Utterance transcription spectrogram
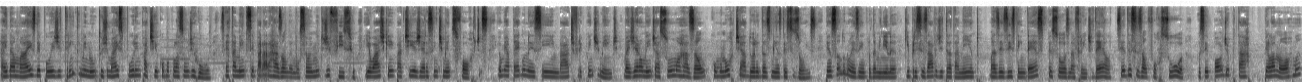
ainda mais depois de 30 minutos de mais pura empatia com a população de rua. Certamente separar a razão da emoção é muito difícil e eu acho que a empatia gera sentimentos fortes. Eu me apego nesse embate frequentemente, mas geralmente assumo a razão como norteadora das minhas decisões. Pensando no exemplo da menina que precisava de tratamento, mas existem 10 pessoas na frente dela, se a decisão for sua, você pode optar pela norma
